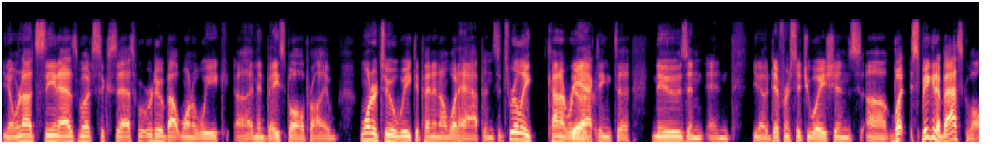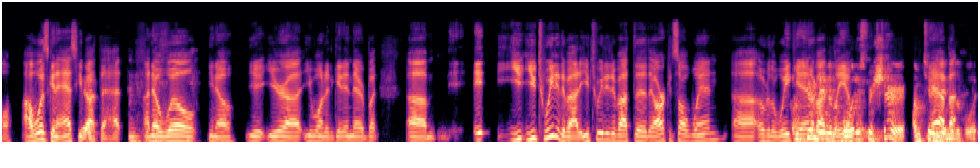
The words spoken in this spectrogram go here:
you know we're not seeing as much success, we're doing about one a week. Uh, and then baseball probably one or two a week, depending on what happens. It's really kind of Yeah. reacting to news and and you know different situations. Uh, but speaking of basketball, I was going to ask you Yeah. about that. I know Will, you know, you, you're uh, you wanted to get in there, but um, it you you tweeted about it. You tweeted about the the Arkansas win uh over the I'm weekend tuned about into the Liam boys for sure. I'm tuned Yeah, into but- the boys.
